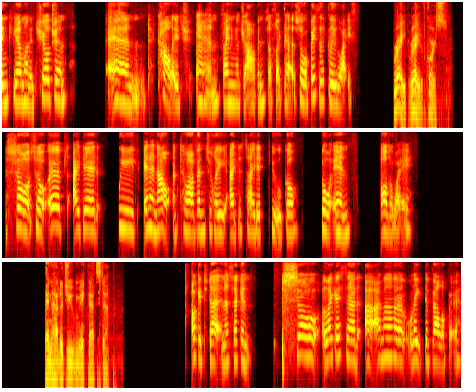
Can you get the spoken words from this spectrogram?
thinking I wanted children and college and finding a job and stuff like that. So basically life. Right, right, of course. So so herbs I did weave in and out until eventually I decided to go go in all the way. And how did you make that step? I'll get to that in a second. So, like I said, I'm a late developer,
